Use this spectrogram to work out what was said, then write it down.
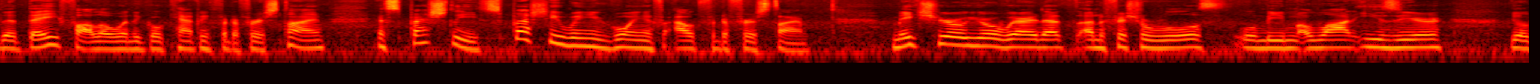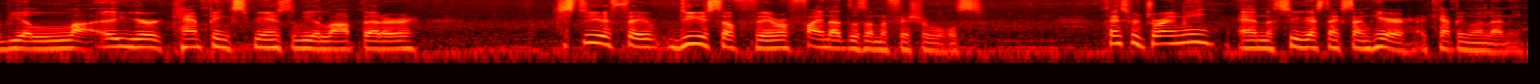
that they follow when they go camping for the first time especially especially when you're going out for the first time make sure you're aware that unofficial rules will be a lot easier. You'll be a lot your camping experience will be a lot better. Just do, your favor, do yourself a favor find out those unofficial rules. Thanks for joining me and I'll see you guys next time here at camping with lenny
